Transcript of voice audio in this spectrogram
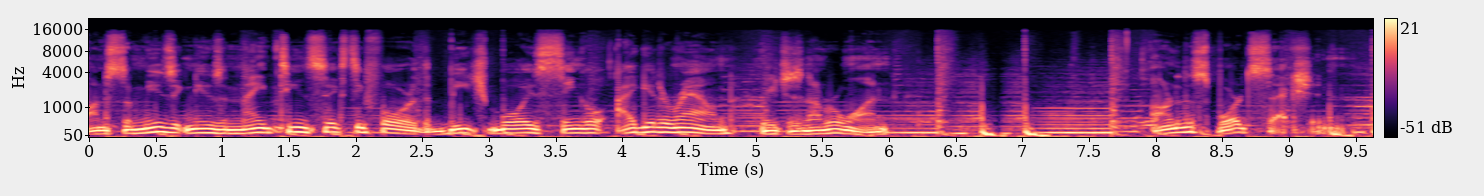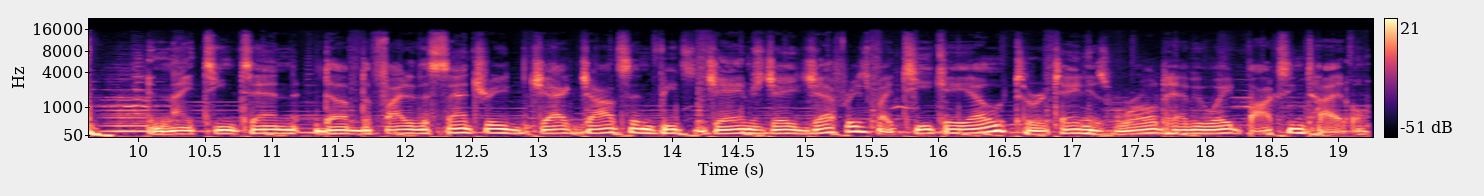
On some music news in 1964, the Beach Boys single I Get Around reaches number one. On to the sports section. In 1910, dubbed the fight of the century, Jack Johnson beats James J. Jeffries by TKO to retain his world heavyweight boxing title.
